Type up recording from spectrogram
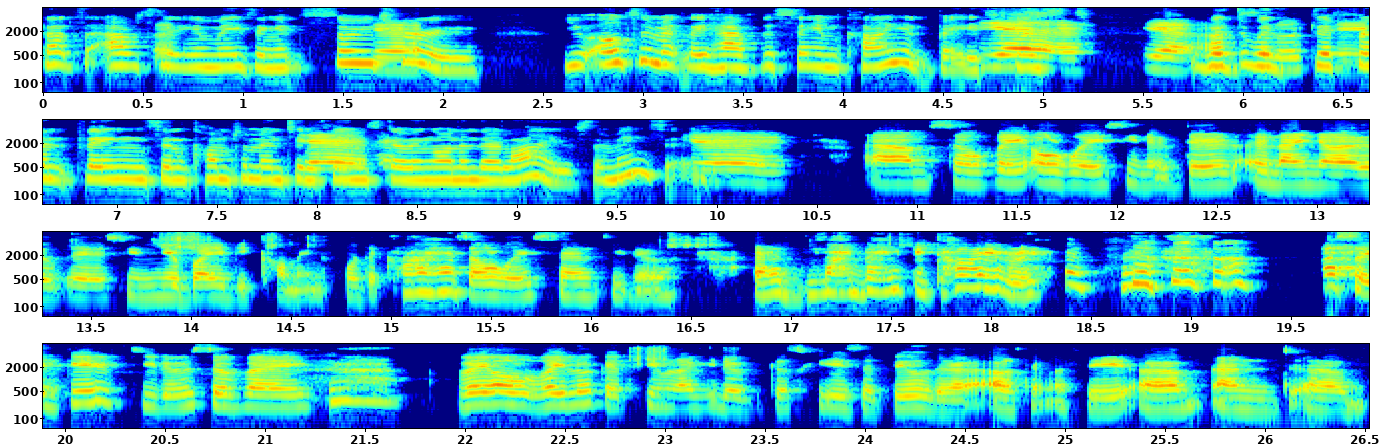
that's absolutely amazing it's so yeah. true you ultimately have the same client base yeah yeah, with with different things and complementing yeah. things going on in their lives. Amazing. Yeah. Um, so they always, you know, there, and I know there's a new baby coming for the clients. always send, you know, uh, my baby diary as a gift, you know. So they they all they look at him like you know because he is a builder ultimately, um, and um,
